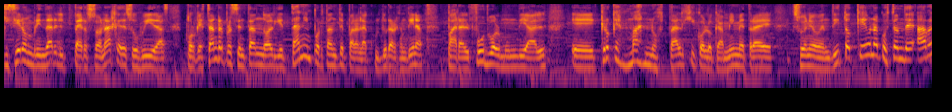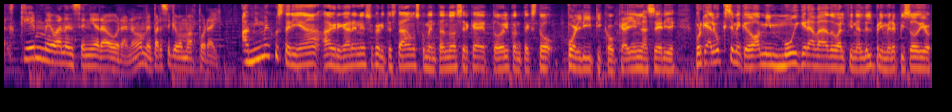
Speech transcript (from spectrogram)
quisieron brindar el personaje de sus vidas porque están representando a alguien tan importante para la cultura argentina, para el fútbol mundial, eh, creo que es más nostálgico lo que a mí me trae Sueño Bendito que una cuestión de a ver qué me van a enseñar ahora, ¿no? Me parece que va más por ahí. A mí me gustaría agregar en eso que ahorita estábamos comentando acerca de todo el contexto político que hay en la serie, porque algo que se me quedó a mí muy grabado al final del primer episodio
